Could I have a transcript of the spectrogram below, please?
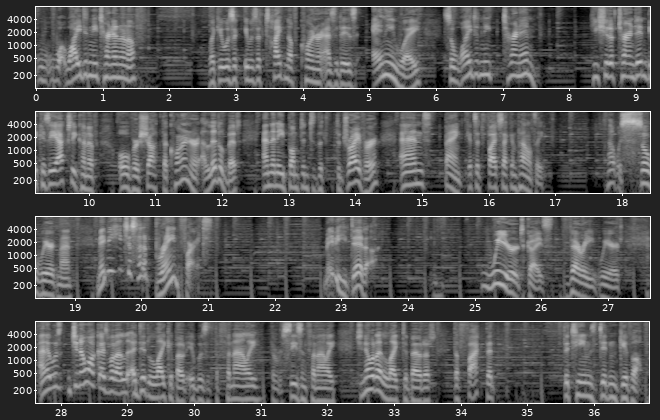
Why didn't he turn in enough? Like it was a it was a tight enough corner as it is anyway. So why didn't he turn in? He should have turned in because he actually kind of overshot the corner a little bit and then he bumped into the, the driver and bang, gets a five second penalty. That was so weird, man. Maybe he just had a brain fart. Maybe he did. Weird, guys. Very weird. And it was, do you know what, guys, what I, I, did like about it was the finale, the season finale. Do you know what I liked about it? The fact that the teams didn't give up.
